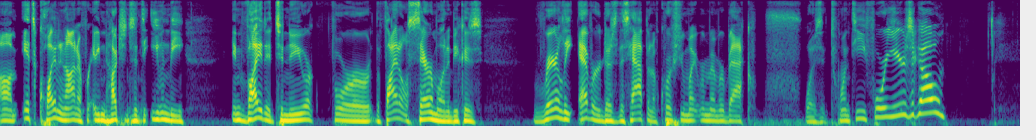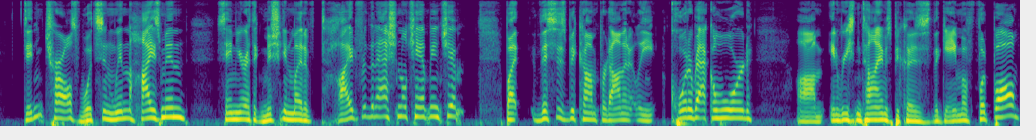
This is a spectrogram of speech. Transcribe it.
Um, it's quite an honor for Aidan Hutchinson to even be invited to New York for the final ceremony because rarely ever does this happen. Of course, you might remember back, was it 24 years ago? Didn't Charles Woodson win the Heisman Same year, I think Michigan might have tied for the national championship. But this has become predominantly a quarterback award um, in recent times because the game of football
